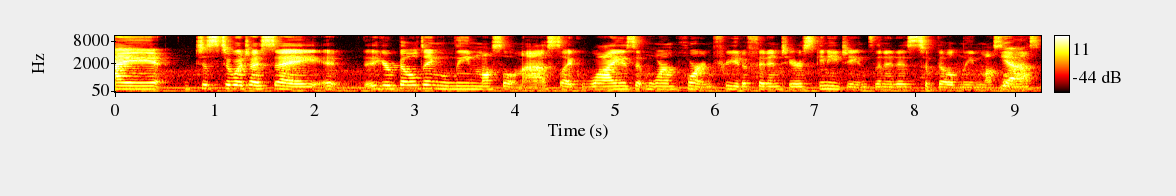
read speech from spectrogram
I just to which I say it, you're building lean muscle mass. Like, why is it more important for you to fit into your skinny jeans than it is to build lean muscle Yeah. mass?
